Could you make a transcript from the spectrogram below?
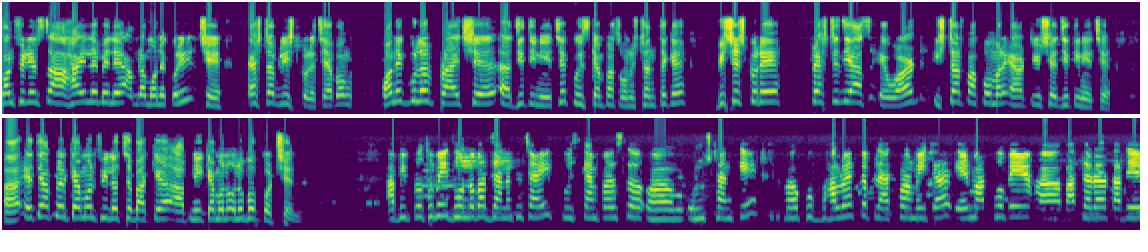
কনফিডেন্সটা হাই লেভেলে আমরা মনে করি সে এস্টাবলিশ করেছে এবং অনেকগুলো প্রাইজ সে জিতে নিয়েছে কুইজ ক্যাম্পাস অনুষ্ঠান থেকে। বিশেষ করে প্রেস্টিজিয়াস অ্যাওয়ার্ড স্টার পারফর্মার অ্যাওয়ার্ডটি সে জিতে নিয়েছে। এতে আপনার কেমন ফিল হচ্ছে বা আপনি কেমন অনুভব করছেন? আমি প্রথমেই ধন্যবাদ জানাতে চাই কুইজ ক্যাম্পাস অনুষ্ঠানকে। খুব ভালো একটা প্ল্যাটফর্ম এটা। এর মাধ্যমে বাচ্চারা তাদের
